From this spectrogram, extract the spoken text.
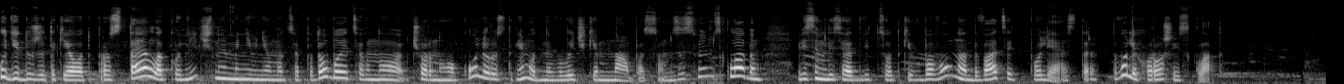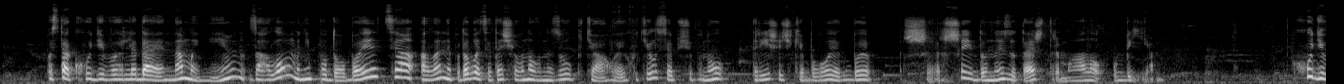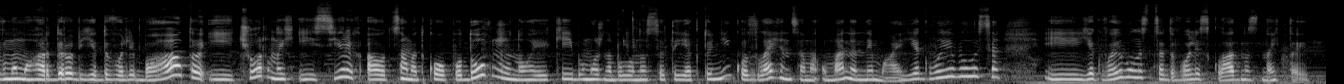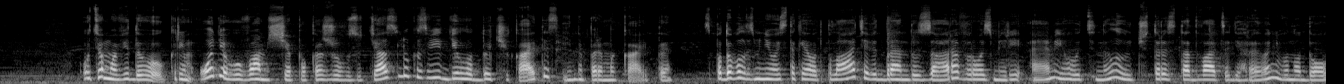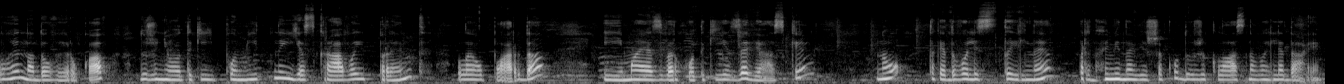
Худі дуже таке от просте, лаконічне. Мені в ньому це подобається. Воно чорного кольору з таким от невеличким написом. За своїм складом 80% бавовна, 20% поліестер. Доволі хороший склад. Ось так худі виглядає на мені. Загалом мені подобається, але не подобається те, що воно внизу обтягує. Хотілося б, щоб воно трішечки було якби ширше і донизу теж тримало об'єм. Худі в моєму гардеробі є доволі багато, і чорних, і сірих, а от саме такого подовженого, який би можна було носити як тоніку, з легінсами у мене немає, як виявилося. І як виявилось, це доволі складно знайти. У цьому відео, крім одягу, вам ще покажу взуття з люкс відділу. Дочекайтесь і не перемикайте. Сподобалось мені ось таке от плаття від бренду Zara в розмірі М. Його оцінили у 420 гривень. Воно довге, на довгий рукав. Дуже у нього такий помітний яскравий принт леопарда. І має зверху такі зав'язки. Ну, таке доволі стильне. Принаймні на вішаку дуже класно виглядає.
